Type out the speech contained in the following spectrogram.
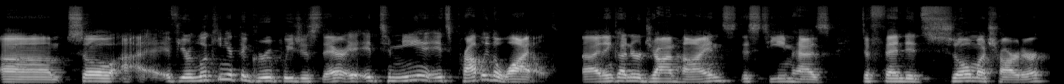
Um, so I, if you're looking at the group we just there, it, it to me it's probably the Wild. Uh, I think under John Hynes, this team has defended so much harder.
